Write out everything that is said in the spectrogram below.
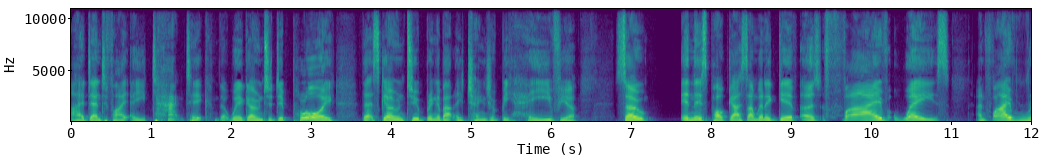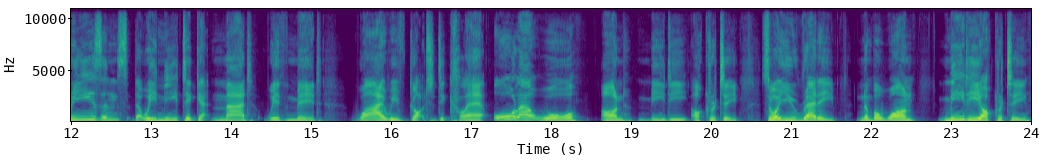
identify a tactic that we're going to deploy that's going to bring about a change of behavior. So, in this podcast, I'm going to give us five ways and five reasons that we need to get mad with mid. Why we've got to declare all out war on mediocrity. So, are you ready? Number one, mediocrity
